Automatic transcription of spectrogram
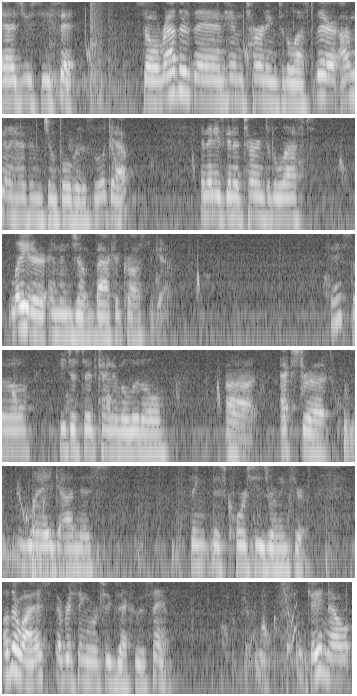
as you see fit. So rather than him turning to the left there, I'm going to have him jump over this little gap. And then he's going to turn to the left later and then jump back across the gap. Okay, so he just did kind of a little uh, extra leg on this thing, this course he's running through. Otherwise, everything works exactly the same. Okay, now,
